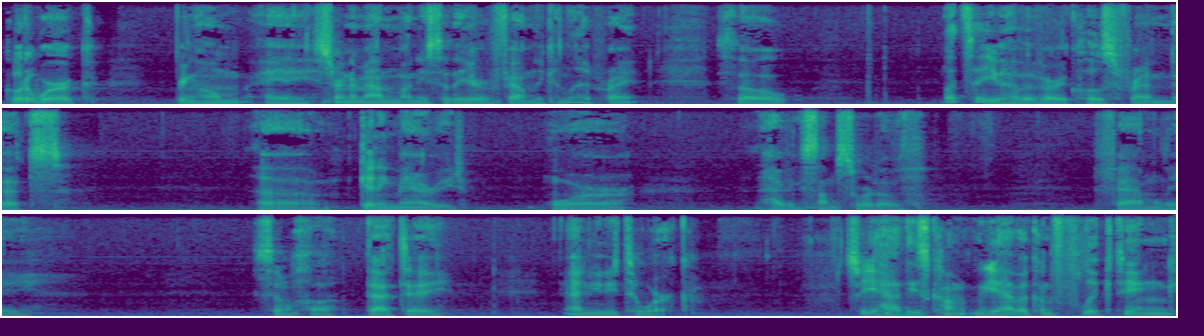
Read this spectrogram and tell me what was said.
go to work, bring home a certain amount of money so that your family can live. Right. So let's say you have a very close friend that's uh, getting married or having some sort of family simcha that day, and you need to work. So you have these you have a conflicting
